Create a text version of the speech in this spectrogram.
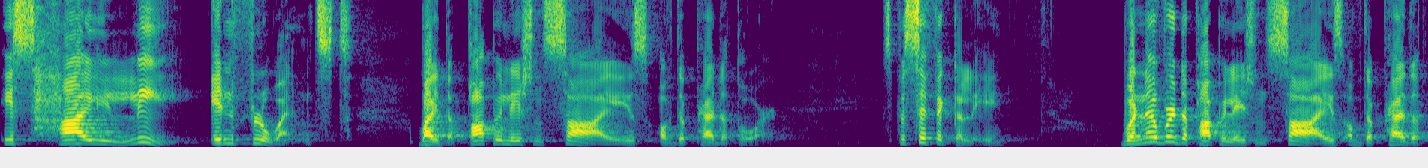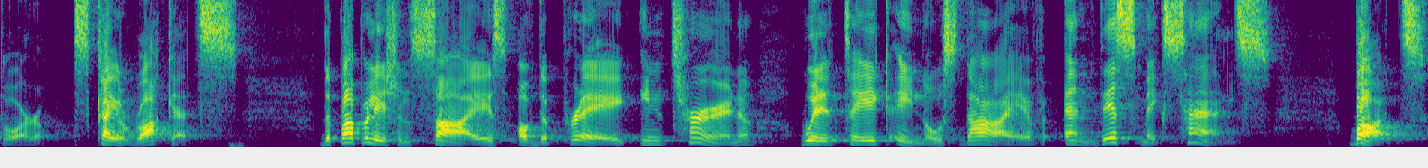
is highly influenced by the population size of the predator. Specifically, whenever the population size of the predator skyrockets, the population size of the prey in turn will take a nosedive, and this makes sense. But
